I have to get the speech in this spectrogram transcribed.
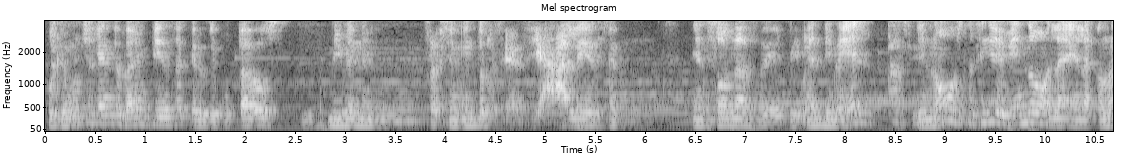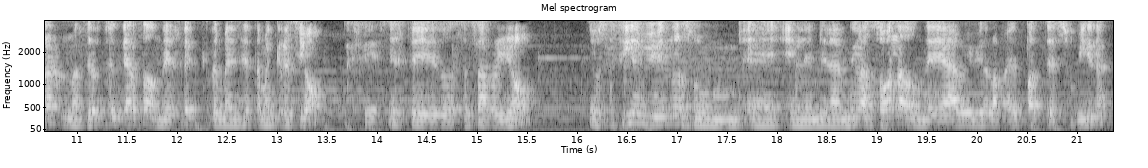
porque mucha gente también piensa que los diputados viven en fraccionamientos residenciales, en en zonas de primer nivel. y no, usted sigue viviendo en la, en la colonia Nacero Garza, donde usted también creció. Así es. Este, donde se desarrolló. Y usted sigue viviendo en, su, eh, en la misma zona donde ha vivido la mayor parte de su vida.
